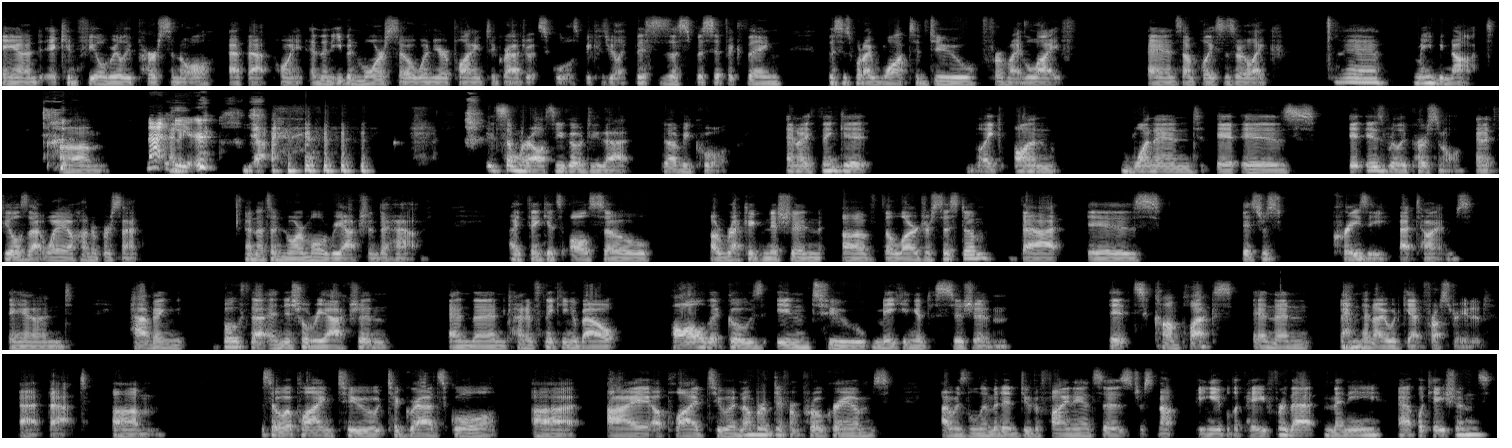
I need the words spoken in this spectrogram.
and it can feel really personal at that point and then even more so when you're applying to graduate schools because you're like this is a specific thing. This is what i want to do for my life. And some places are like eh maybe not. Um not here it, yeah. It's somewhere else. You go do that. That'd be cool. And I think it like on one end it is it is really personal and it feels that way 100% and that's a normal reaction to have. I think it's also a recognition of the larger system that is it's just crazy at times. And having both that initial reaction and then kind of thinking about all that goes into making a decision it's complex. And then and then i would get frustrated at that um, so applying to to grad school uh, i applied to a number of different programs i was limited due to finances just not being able to pay for that many applications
